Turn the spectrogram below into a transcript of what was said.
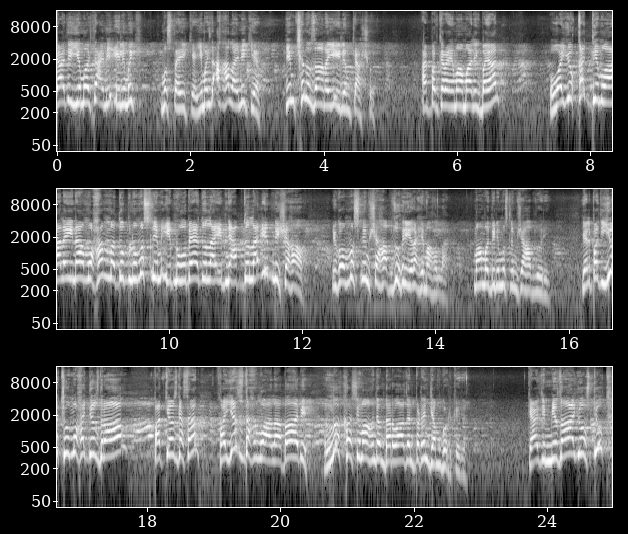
علم کیازِ یِم ٲسۍ نہٕ امہِ علمٕکۍ مُستحق کینٛہہ، یِم ٲسۍ نہٕ اہل اَمِکۍ کینٛہہ، یِم چھِنہٕ زانان یہِ علم کیاہ چھُ؟ امہِ پتہٕ کران امام مالک بیان وَیُقدِمُ علینا محمد ابن مسلم ابن عبید اللہ ابن عبداللہ ابن شہاب یہِ گوٚو مسلم شہاب ظہری رحمہ اللہ، محمد بن مسلم شہاب ظہری ییٚلہِ پتہٕ یُتھ ہیوٗ محدِث درٛاو، پتہٕ کیاہ اوس گژھان؟ فیض دہم علا بابہِ لُکھ ٲسۍ یِوان ہُنٛدٮ۪ن دروازن پٮ۪ٹھ جمع گوٚٹ کٔرِتھ۔ کیازِ مِزاج اوس تیُتھ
